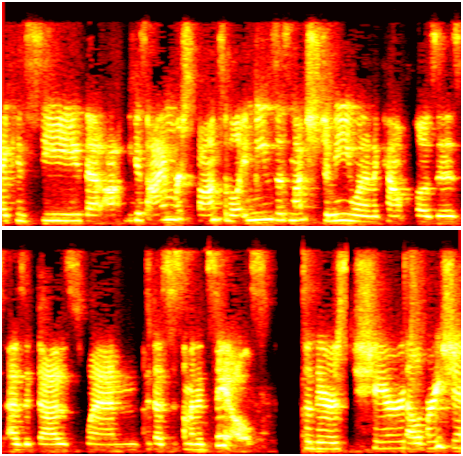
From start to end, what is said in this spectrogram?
I can see that uh, because I'm responsible. It means as much to me when an account closes as it does when it does to someone in sales. So there's shared celebration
